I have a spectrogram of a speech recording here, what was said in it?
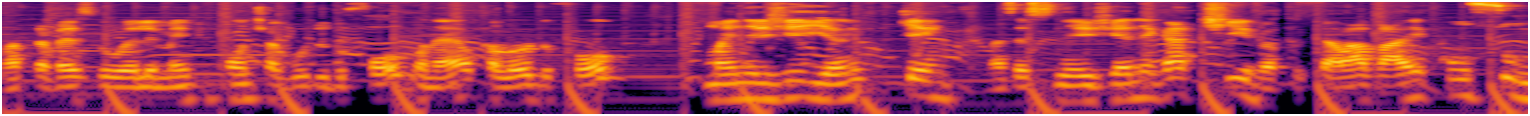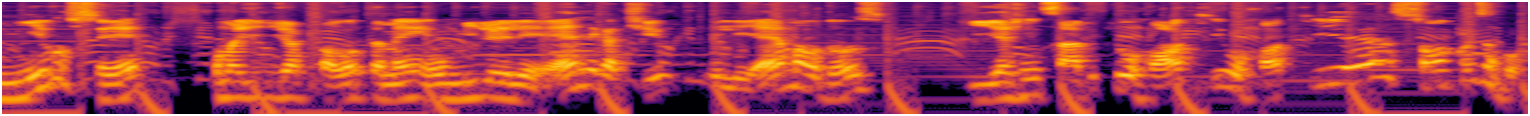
através do elemento pontiagudo do fogo, né, o calor do fogo, uma energia yang quente, mas essa energia é negativa, porque ela vai consumir você. Como a gente já falou também, o milho ele é negativo, ele é maldoso, e a gente sabe que o rock, o rock é só uma coisa boa.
